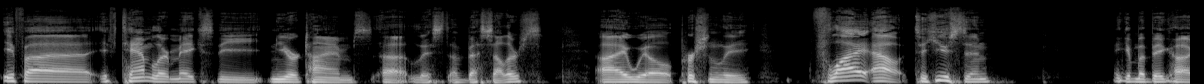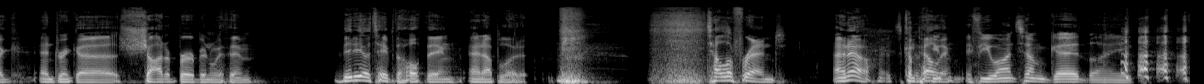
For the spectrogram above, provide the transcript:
If uh, if Tamler makes the New York Times uh, list of bestsellers, I will personally fly out to Houston and give him a big hug and drink a shot of bourbon with him, videotape the whole thing, and upload it. Tell a friend. I know it's compelling. If you want some good like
